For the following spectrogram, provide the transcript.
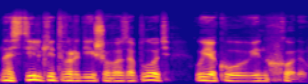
настільки твердішого за плоть, у яку він входив.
